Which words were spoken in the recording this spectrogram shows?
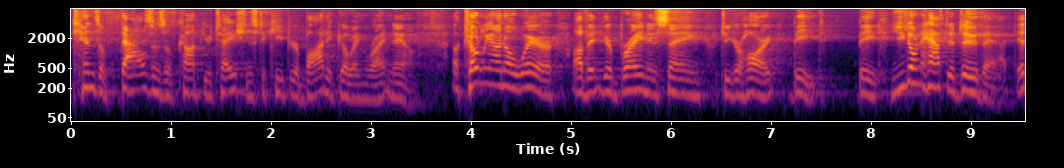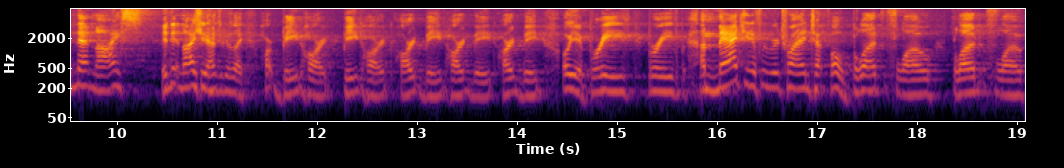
tens of thousands of computations to keep your body going right now. Uh, totally unaware of it, your brain is saying to your heart, beat, beat. You don't have to do that. Isn't that nice? Isn't it nice? You don't have to go like heart, beat, heart, beat, heart, heartbeat, heartbeat, heartbeat. Oh yeah, breathe, breathe. Imagine if we were trying to, oh, blood flow, blood flow.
